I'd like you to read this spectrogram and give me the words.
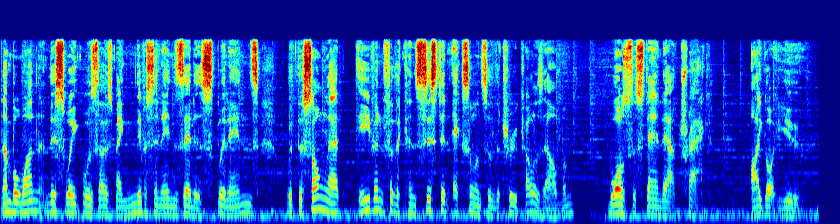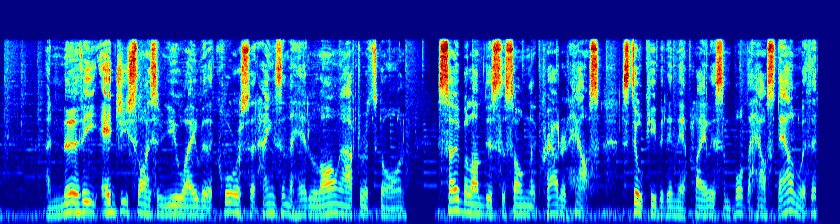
Number one this week was those magnificent NZers Split Enz with the song that, even for the consistent excellence of the True Colours album, was the standout track, I Got You. A nervy, edgy slice of new wave with a chorus that hangs in the head long after it's gone, so beloved is the song that Crowded House still keep it in their playlist and brought the house down with it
